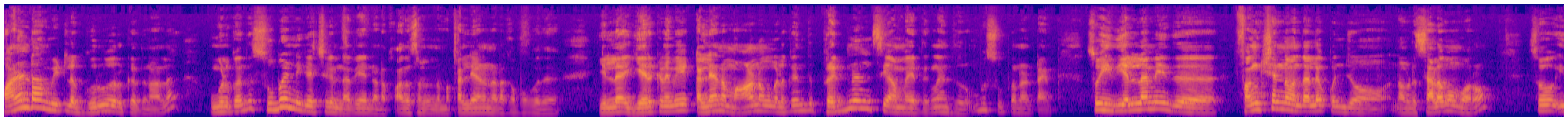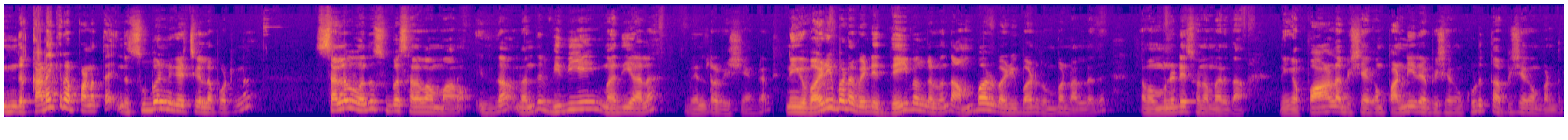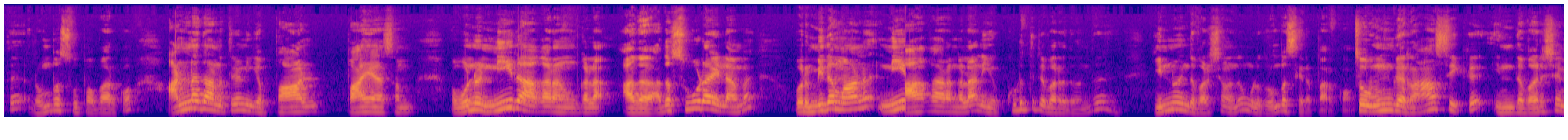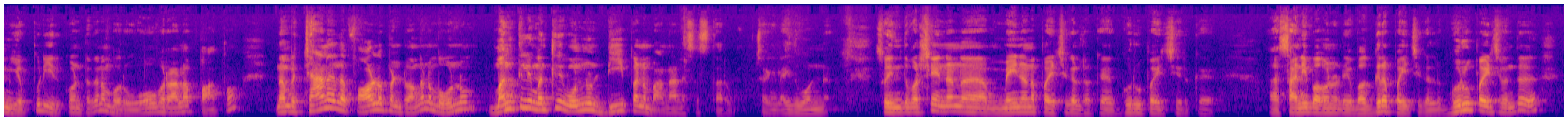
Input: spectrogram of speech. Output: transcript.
பன்னெண்டாம் வீட்டில் குரு இருக்கிறதுனால உங்களுக்கு வந்து சுப நிகழ்ச்சிகள் நிறைய நடக்கும். அதை சொல்ல நம்ம கல்யாணம் நடக்க போகுது. இல்லை ஏற்கனவே கல்யாணம் ஆனவங்களுக்கு இந்த ப்ரெக்னன்சி அமையறதுக்குலாம் இது ரொம்ப சூப்பரான டைம் ஸோ இது எல்லாமே இது ஃபங்க்ஷன் வந்தாலே கொஞ்சம் நம்மளுக்கு செலவும் வரும். ஸோ இந்த கிடைக்கிற பணத்தை இந்த சுப நிகழ்ச்சிகளில் போட்டிங்கன்னா செலவு வந்து சுப செலவாக மாறும். இதுதான் வந்து விதியை மதியால் வெல்ற விஷயங்கள். நீங்கள் வழிபட வேண்டிய தெய்வங்கள் வந்து அம்பாள் வழிபாடு ரொம்ப நல்லது. நம்ம முன்னாடியே சொன்ன மாதிரி தான் நீங்கள் பால் அபிஷேகம் பன்னீர் அபிஷேகம் கொடுத்து அபிஷேகம் பண்ணுறது ரொம்ப சூப்பராக இருக்கும். அன்னதானத்துலேயும் நீங்கள் பால் பாயாசம் ஒன்று நீர் ஆகாரங்களாக அதை அதை சூடாக இல்லாமல் ஒரு மிதமான நீர் ஆகாரங்களாக நீங்கள் கொடுத்துட்டு வர்றது வந்து இன்னும் இந்த வருஷம் வந்து உங்களுக்கு ரொம்ப சிறப்பாக இருக்கும். ஸோ உங்கள் ராசிக்கு இந்த வருஷம் எப்படி இருக்கும்ன்றதை நம்ம ஒரு ஓவராலாக பார்த்தோம். நம்ம சேனலை ஃபாலோ பண்ணிட்டு வாங்க நம்ம ஒன்றும் மந்த்லி மந்த்லி ஒன்றும் டீப்பாக நம்ம அனாலிசிஸ் தருவோம் சரிங்களா? இது ஒன்று ஸோ இந்த வருஷம் என்னென்ன மெயினான பயிற்சிகள் இருக்குது குரு பயிற்சி இருக்குது சனி பகவானுடைய வக்ர பயிற்சிகள். குரு பயிற்சி வந்து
